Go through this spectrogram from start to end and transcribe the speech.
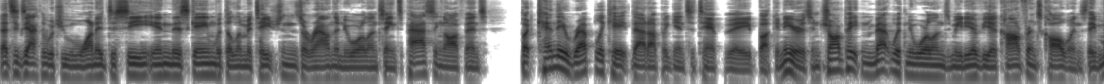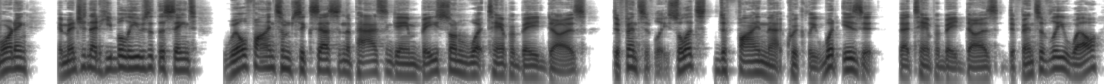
That's exactly what you wanted to see in this game with the limitations around the New Orleans Saints passing offense. But can they replicate that up against the Tampa Bay Buccaneers? And Sean Payton met with New Orleans media via conference call Wednesday morning and mentioned that he believes that the Saints will find some success in the passing game based on what Tampa Bay does defensively. So let's define that quickly. What is it that Tampa Bay does defensively? Well,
